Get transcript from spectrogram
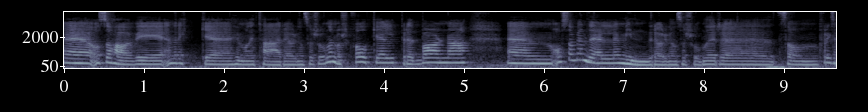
Eh, og så har vi en rekke humanitære organisasjoner. Norsk Folkehjelp, Redd Barna. Um, også en del mindre organisasjoner uh, som f.eks.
